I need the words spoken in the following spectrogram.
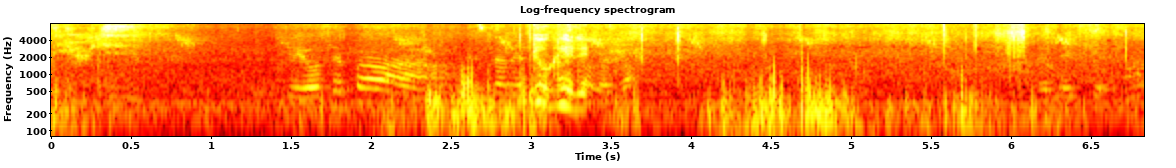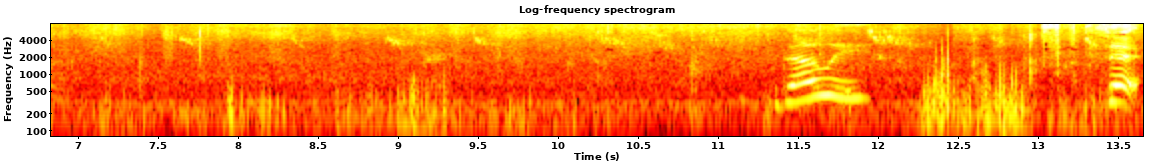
There it is. Que yo sepa, está en el Go get it. Zoe. Sit. Sit,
